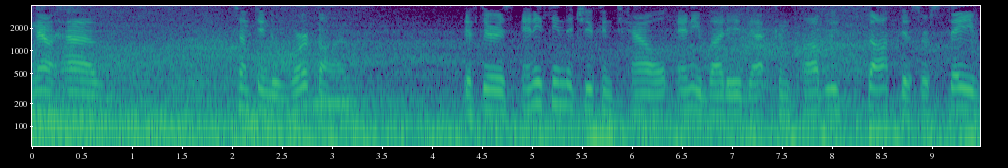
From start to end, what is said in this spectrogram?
now have something to work on. If there is anything that you can tell anybody that can probably stop this or save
